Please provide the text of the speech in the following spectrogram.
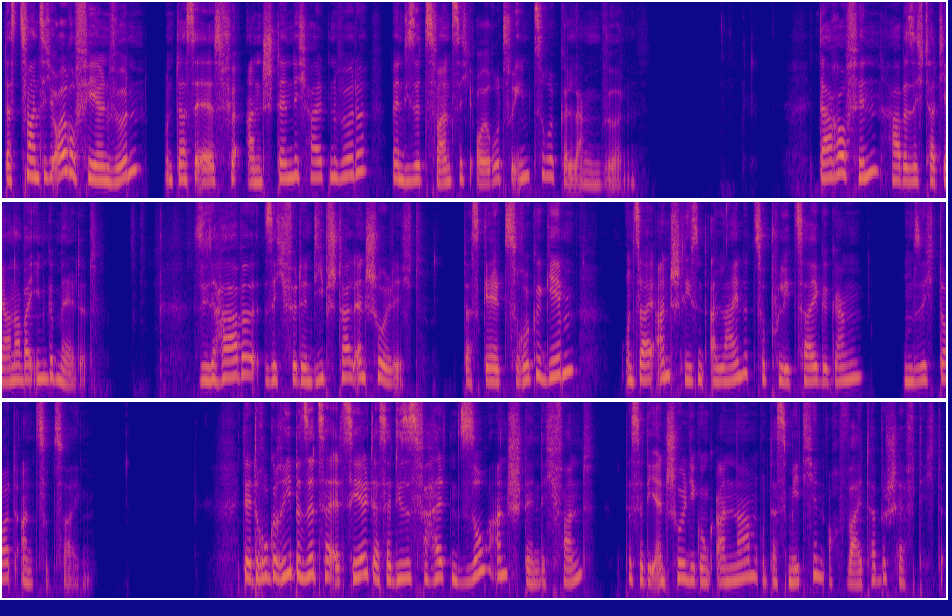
dass 20 Euro fehlen würden und dass er es für anständig halten würde, wenn diese 20 Euro zu ihm zurückgelangen würden. Daraufhin habe sich Tatjana bei ihm gemeldet. Sie habe sich für den Diebstahl entschuldigt, das Geld zurückgegeben und sei anschließend alleine zur Polizei gegangen, um sich dort anzuzeigen. Der Drogeriebesitzer erzählt, dass er dieses Verhalten so anständig fand, dass er die Entschuldigung annahm und das Mädchen auch weiter beschäftigte.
